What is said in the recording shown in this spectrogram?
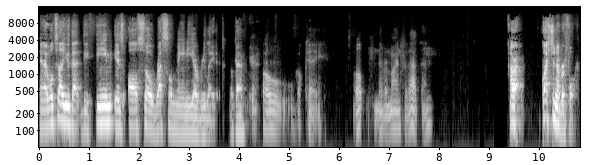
And I will tell you that the theme is also WrestleMania related. Okay. Oh, okay. Well, never mind for that then. All right. Question number four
